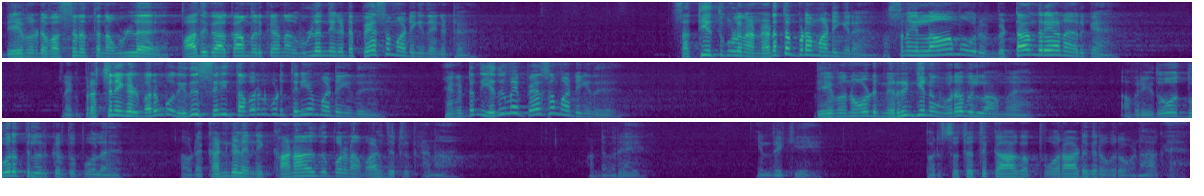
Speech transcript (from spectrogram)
தேவனோட வசனத்தை நான் உள்ள பாதுகாக்காமல் இருக்கேன்னா அது உள்ள என்கிட்ட பேச மாட்டேங்குது என்கிட்ட. சத்தியத்துக்குள்ள நான் நடத்தப்பட மாட்டேங்கிறேன். வசனம் இல்லாமல் ஒரு வெட்டாந்திரையாக நான் இருக்கேன். எனக்கு பிரச்சனைகள் வரும்போது இது சரி தவறுன்னு கூட தெரிய மாட்டேங்குது. என்கிட்ட எதுவுமே பேச மாட்டேங்குது. தேவனோடு நெருங்கின உறவு இல்லாமல் அவர் ஏதோ தூரத்தில் இருக்கிறது போல அவருடைய கண்கள் என்னை காணாதது போல நான் வாழ்ந்துட்டு இருக்கிறேனா? ஆண்டவரே இன்றைக்கு பரிசுத்தத்துக்காக போராடுகிற ஒருவனாக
